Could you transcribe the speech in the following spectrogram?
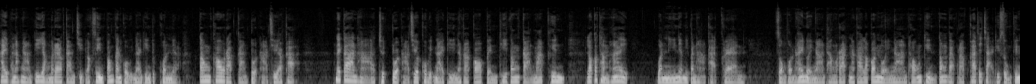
ให้พนักงานที่ยังไม่ได้รับการฉีดวัคซีนป้องกันโควิด -19 ทุกคนเนี่ยต้องเข้ารับการตรวจหาเชื้อค่ะ ในการหาชุดตรวจหาเชื้อโควิด -19 นะคะก็เป็นที่ต้องการมากขึ้น แล้วก็ทำให้วันนี้เนี่ยมีปัญหาขาดแคลน ส่งผลให้หน่วยงานทางรัฐนะคะ แล้วก็หน่วยงานท้องถิ่นต้องแบกรับค่าใช้จ่ายที่สูงขึ้น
